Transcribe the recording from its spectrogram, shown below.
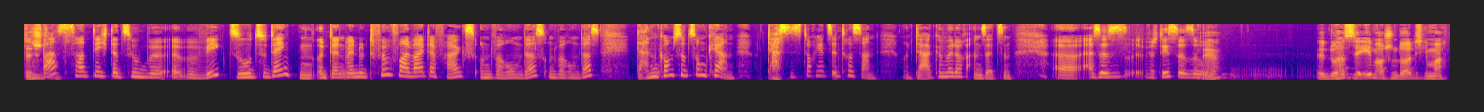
Was hat dich dazu be äh, bewegt, so zu denken? Und dann, wenn du fünfmal weiterfragst, und warum das und warum das, dann kommst du zum Kern. Das ist doch jetzt interessant. Und da können wir doch ansetzen. Äh, also, ist, verstehst du so? Ja du hast es ja eben auch schon deutlich gemacht,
